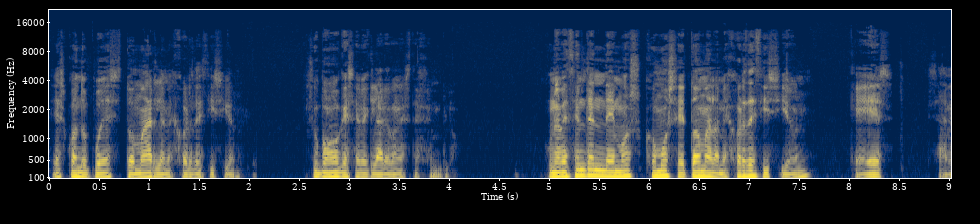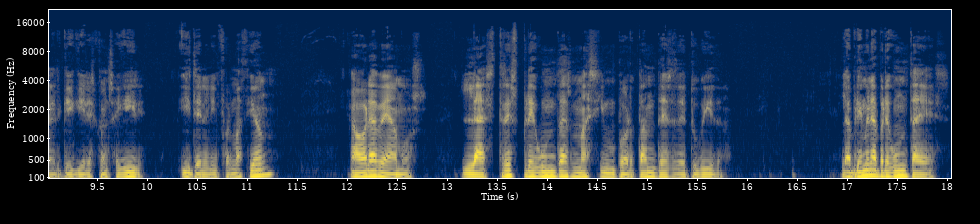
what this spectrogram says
es cuando puedes tomar la mejor decisión. Supongo que se ve claro con este ejemplo. Una vez entendemos cómo se toma la mejor decisión, que es saber qué quieres conseguir y tener información, Ahora veamos las tres preguntas más importantes de tu vida. La primera pregunta es,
